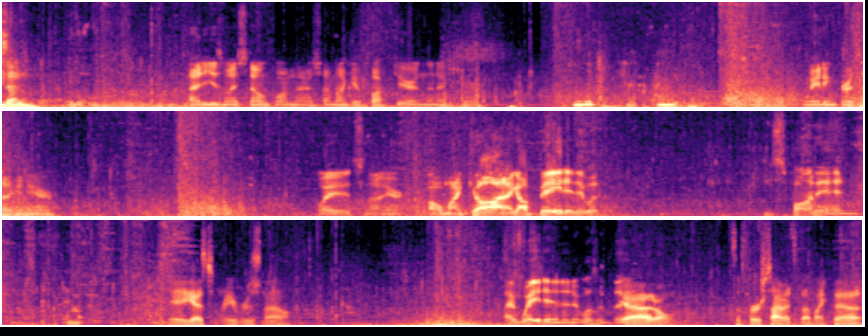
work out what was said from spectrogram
He's dead. I had to use my stone form there, so I might get fucked here in the next part. Waiting for a second here. Wait, it's not here. Oh my god, I got baited. It was. He spawned in. Yeah, you got some reavers now. I waited and it wasn't there. Yeah, I don't. It's the first time it's been like that.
